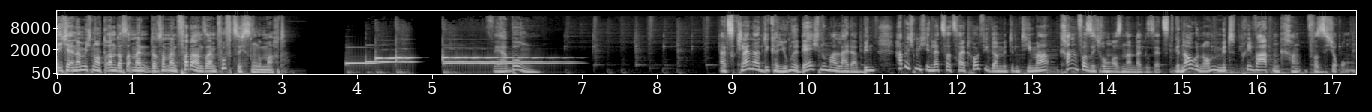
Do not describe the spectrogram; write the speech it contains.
Ich erinnere mich noch dran, das hat mein, das hat mein Vater an seinem 50. gemacht. Werbung. Als kleiner, dicker Junge, der ich nun mal leider bin, habe ich mich in letzter Zeit häufiger mit dem Thema Krankenversicherung auseinandergesetzt. Genau genommen mit privaten Krankenversicherungen.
